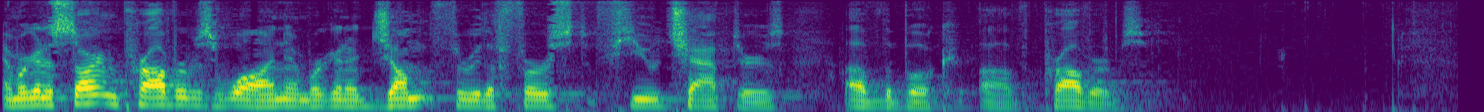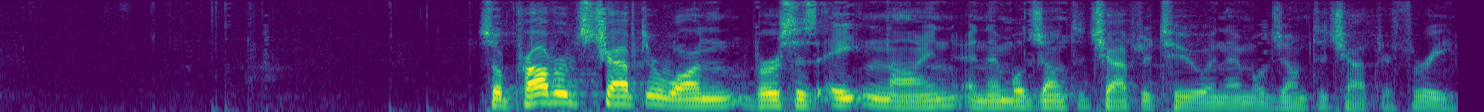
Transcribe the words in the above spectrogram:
And we're going to start in Proverbs 1, and we're going to jump through the first few chapters of the book of Proverbs. So, Proverbs chapter 1, verses 8 and 9, and then we'll jump to chapter 2, and then we'll jump to chapter 3.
